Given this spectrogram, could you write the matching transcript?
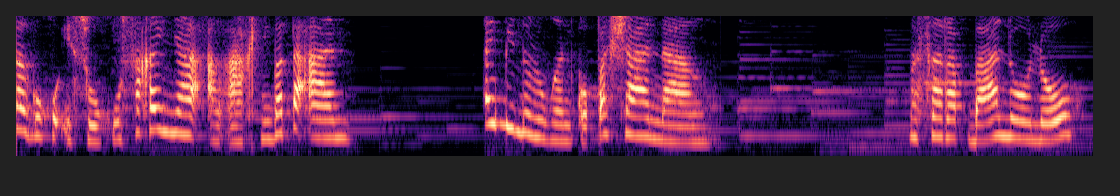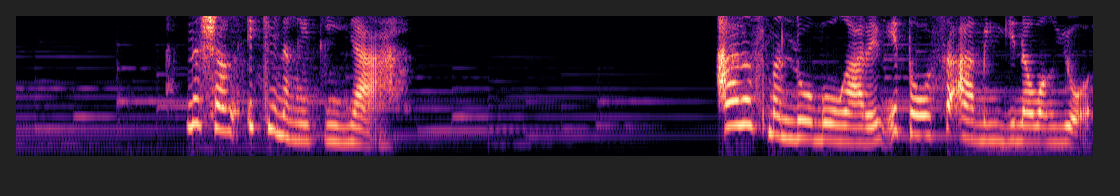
Bago ko isuko sa kanya ang aking bataan, ay binulungan ko pa siya ng Masarap ba, Lolo? Na siyang ikinangiti niya. Halos manlumo nga rin ito sa aming ginawang yon.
